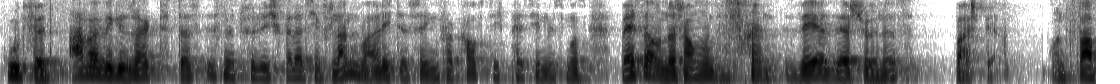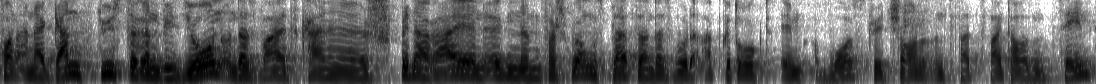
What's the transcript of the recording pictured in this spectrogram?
gut wird. Aber wie gesagt, das ist natürlich relativ langweilig, deswegen verkauft sich Pessimismus besser und da schauen wir uns jetzt mal ein sehr, sehr schönes Beispiel an. Und zwar von einer ganz düsteren Vision und das war jetzt keine Spinnerei in irgendeinem Verschwörungsblatt, sondern das wurde abgedruckt im Wall Street Journal und zwar 2010.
